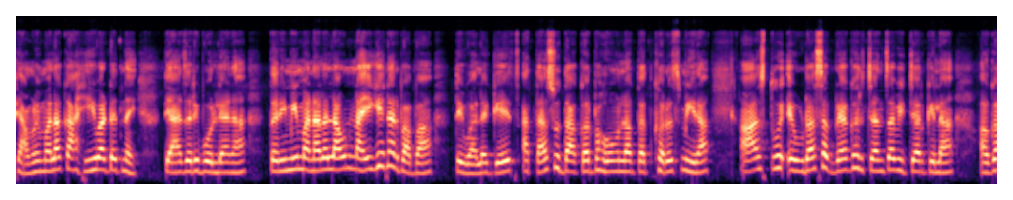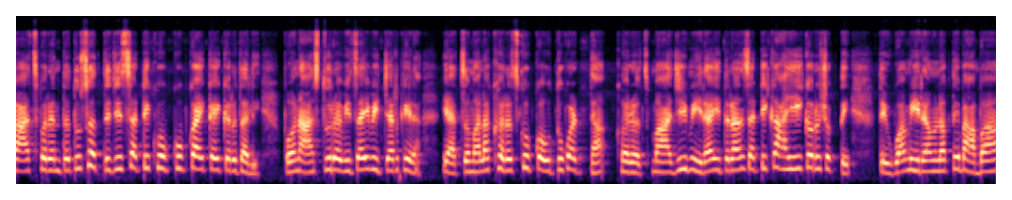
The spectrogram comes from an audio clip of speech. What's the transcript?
त्यामुळे मला काहीही वाटत नाही. त्या जरी बोलल्या ना तरी मी मनाला लावून नाही घेणार बाबा. तेव्हा लगेच आता सुधाकर भाऊ म्हणू लागतात खरंच मीरा आज तू एवढा सगळ्या घरच्यांचा विचार केला. अगं आजपर्यंत तू सत्यजितसाठी खूप खूप काय काय करत आली. पण आज तू रवीचाही विचार केला. याचं मला खरंच खूप कौतुक वाटतं. खरंच माझी मीरा इतरांसाठी काहीही करू शकते. तेव्हा मीरा मला लागते बाबा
